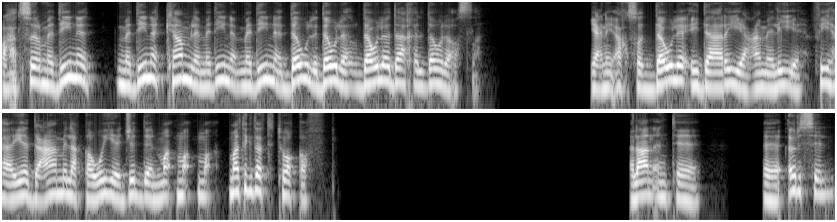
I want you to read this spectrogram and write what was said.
راح تصير مدينة مدينة كاملة مدينة مدينة دولة دولة دولة داخل دولة أصلا. يعني أقصد دولة إدارية عملية فيها يد عاملة قوية جدا ما ما ما, ما تقدر تتوقف. الآن أنت آه، أرسل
